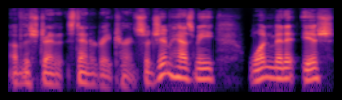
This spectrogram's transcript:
of the standard rate turn. So Jim has me one minute ish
